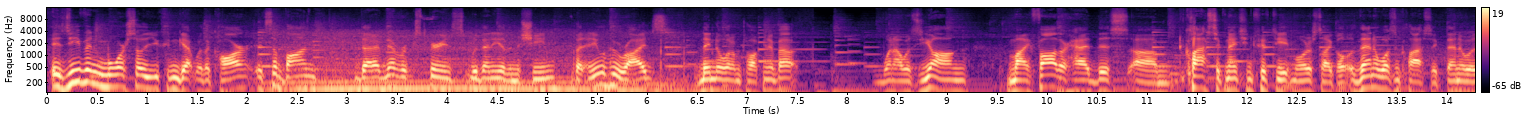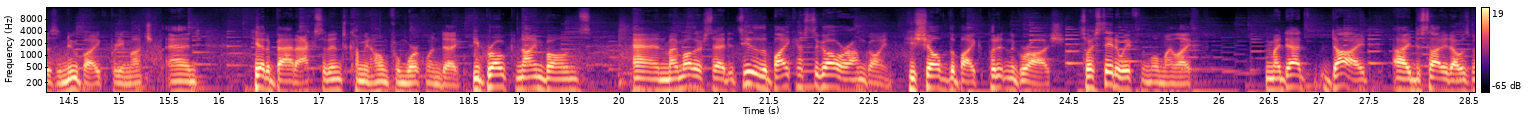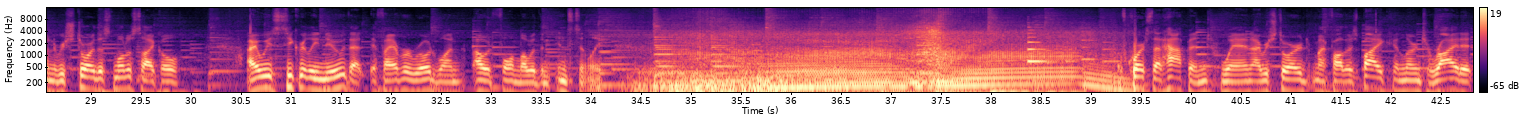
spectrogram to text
is even more so you can get with a car. It's a bond that I've never experienced with any other machine, but anyone who rides, they know what I'm talking about. When I was young, my father had this um, classic 1958 motorcycle. Then it wasn't classic, then it was a new bike pretty much. And he had a bad accident coming home from work one day. He broke nine bones and my mother said, it's either the bike has to go or I'm going. He shelved the bike, put it in the garage. So I stayed away from him all my life. When my dad died, I decided I was going to restore this motorcycle. I always secretly knew that if I ever rode one, I would fall in love with them instantly. Of course, that happened when I restored my father's bike and learned to ride it.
